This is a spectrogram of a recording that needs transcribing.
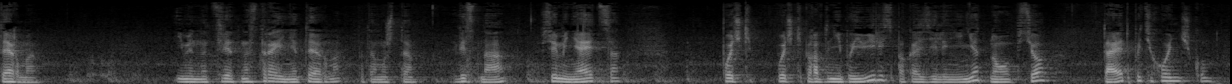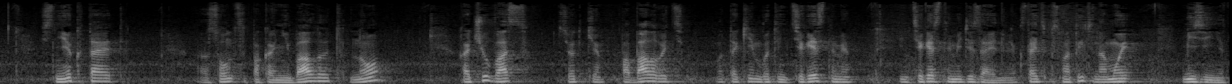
термо. Именно цвет настроения термо, потому что весна, все меняется. Почки, почки, правда, не появились, пока зелени нет, но все тает потихонечку. Снег тает, солнце пока не балует, но хочу вас все-таки побаловать вот такими вот интересными, интересными дизайнами. Кстати, посмотрите на мой мизинец.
